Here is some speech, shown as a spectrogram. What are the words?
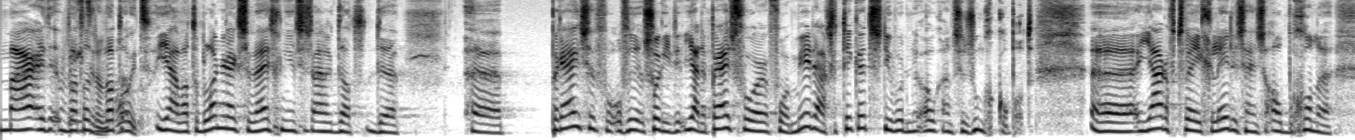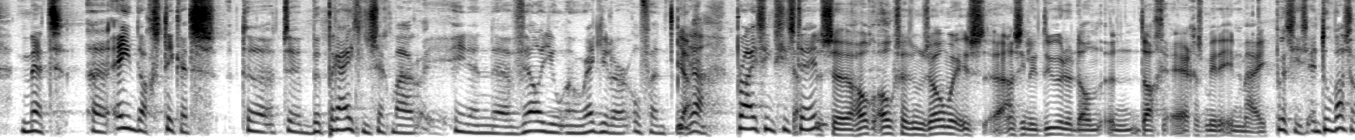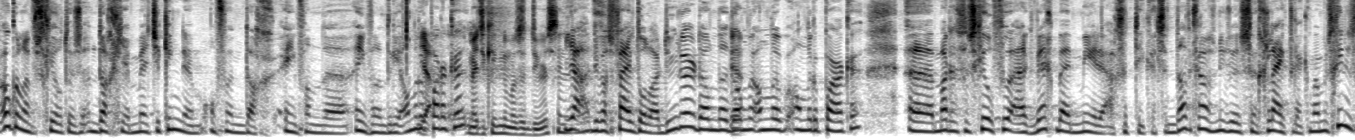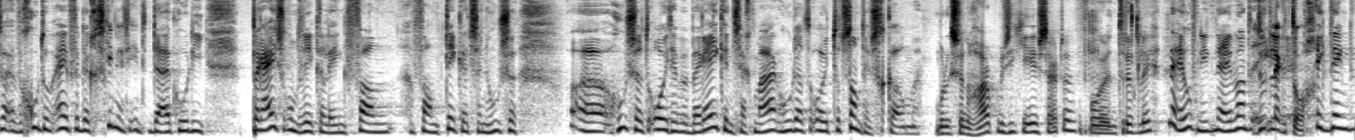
maar het, wat, het, wat, ooit. Ja, wat de belangrijkste wijziging is, is eigenlijk dat de eh, prijzen voor, of eh, sorry, de, ja, de prijs voor, voor meerdaagse tickets, die worden nu ook aan het seizoen gekoppeld. Eh, een jaar of twee geleden zijn ze al begonnen met eh eendagstickets te, te beprijzen, zeg maar, in een eh, value, een regular of een Ja. Ja. pricing systeem. Dus eh hoog oogseizoen zomer is eh, aanzienlijk duurder dan een dag ergens midden in mei. Precies. En toen was er ook al een verschil tussen een dagje Magic Kingdom of een dag een van de, een van de drie andere Ja, parken. Magic Kingdom was het duurste Ja, die was 5 dollar duurder dan, de, dan Ja. de andere, andere parken. Eh, maar het verschil viel eigenlijk weg bij meerdaagse tickets. En dat gaan ze nu dus gelijk trekken. Maar misschien is het wel even goed om even de geschiedenis in te duiken. Hoe die prijsontwikkeling van, van tickets en hoe ze, eh, hoe ze het ooit hebben berekend, zeg maar. Hoe dat ooit tot stand is gekomen. Moet ik zo'n harpmuziekje instarten voor een terugblik? Nee, hoeft niet. Nee, want Doe het ik- lekker toch. Ik denk...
